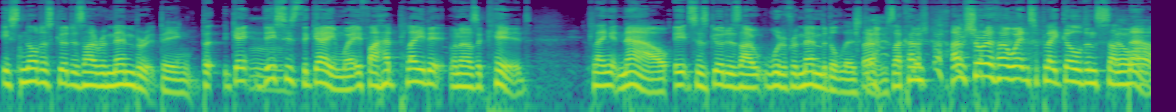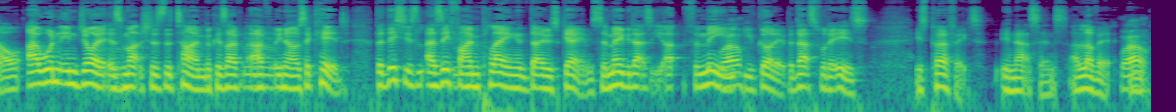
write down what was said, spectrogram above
it's not as good as i remember it being but mm. this is the game where if i had played it when i was a kid playing it now, it's as good as I would have remembered all those games. like I'm, I'm sure if I went to play Golden Sun oh, now, wow. I wouldn't enjoy it as much as the time because I've, mm. I've, you know, I was a kid. But this is as if mm. I'm playing those games. So maybe that's uh, for me. Wow. You've got it, but that's what it is. It's perfect in that sense. I love it. Wow.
